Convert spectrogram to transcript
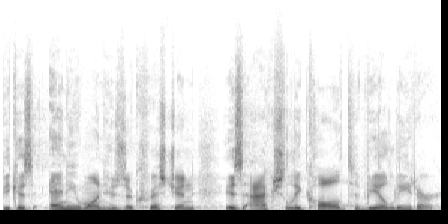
because anyone who's a Christian is actually called to be a leader.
